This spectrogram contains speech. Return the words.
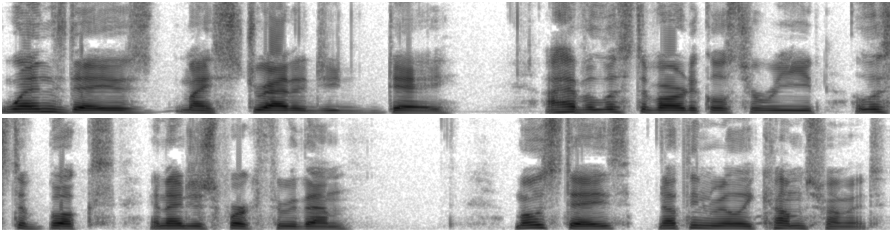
Wednesday is my strategy day. I have a list of articles to read, a list of books, and I just work through them. Most days, nothing really comes from it.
